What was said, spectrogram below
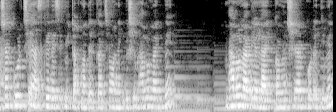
আশা করছি আজকের রেসিপিটা আপনাদের কাছে অনেক বেশি ভালো লাগবে। ভালো লাগলে লাইক কমেন্ট শেয়ার করে দিবেন।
